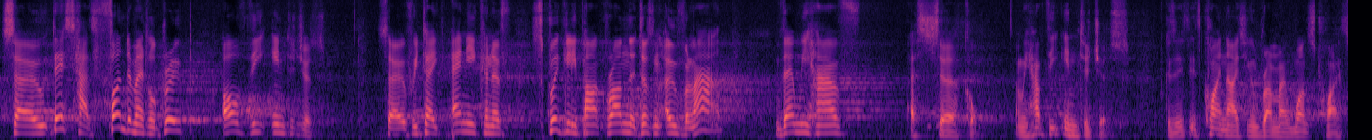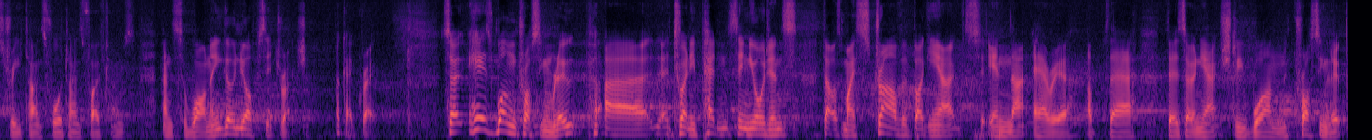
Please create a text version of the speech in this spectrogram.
So this has fundamental group of the integers. So if we take any kind of squiggly park run that doesn't overlap, then we have a circle, and we have the integers because it's, it's, quite nice. You can run around once, twice, three times, four times, five times, and so on, and you go in the opposite direction. Okay, great. So here's one crossing loop. Uh, 20 pedants in the audience. That was my Strava bugging out in that area up there. There's only actually one crossing loop.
